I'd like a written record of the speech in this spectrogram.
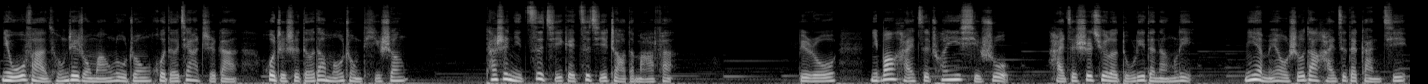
你无法从这种忙碌中获得价值感，或者是得到某种提升，它是你自己给自己找的麻烦。比如，你帮孩子穿衣洗漱，孩子失去了独立的能力，你也没有收到孩子的感激，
